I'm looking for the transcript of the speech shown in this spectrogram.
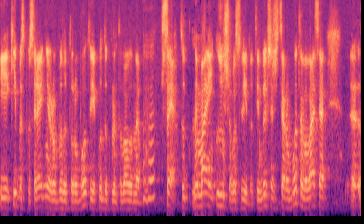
і які безпосередньо робили ту роботу, яку документували НАБУ. Все тут немає іншого сліду. Тим більше що ця робота велася е,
